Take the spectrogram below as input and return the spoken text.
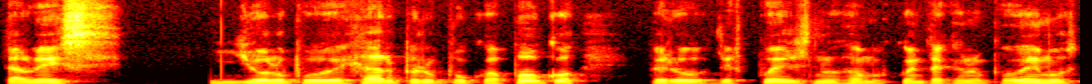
tal vez yo lo puedo dejar, pero poco a poco, pero después nos damos cuenta que no podemos.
